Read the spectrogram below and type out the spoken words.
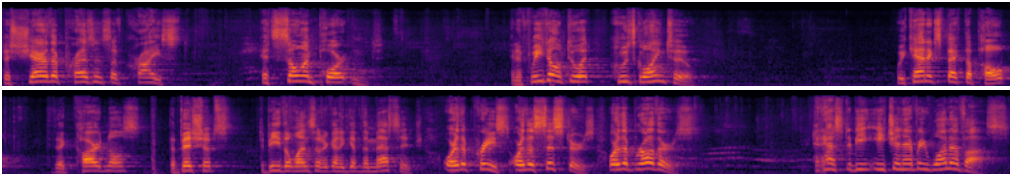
to share the presence of Christ. It's so important. And if we don't do it, who's going to? We can't expect the Pope, the cardinals, the bishops to be the ones that are going to give the message, or the priests, or the sisters, or the brothers. It has to be each and every one of us.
